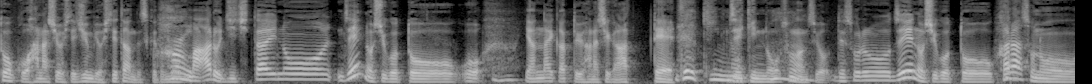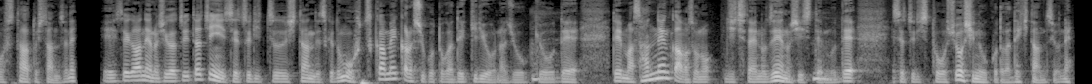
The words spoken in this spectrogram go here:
とこう話をして準備をしてたんですけども、はい、まあ、ある自治体の税の仕事をやんないかという話があって、税金の。税金の、そうなんですよ。でその税の仕事からそのスタートしたんですよね。平成元年の4月1日に設立したんですけども2日目から仕事ができるような状況でうん、でまあ、3年間はその自治体の税のシステムで設立当初をしのぐことができたんですよね、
